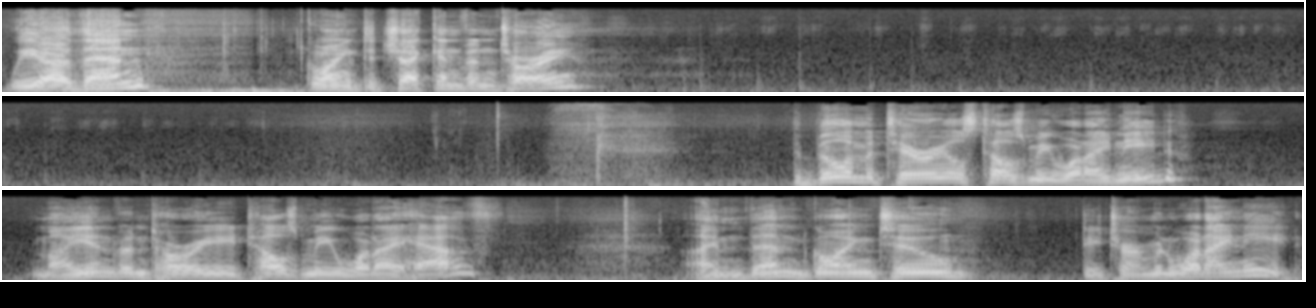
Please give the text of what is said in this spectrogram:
We are then going to check inventory. The bill of materials tells me what I need. My inventory tells me what I have. I'm then going to determine what I need.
